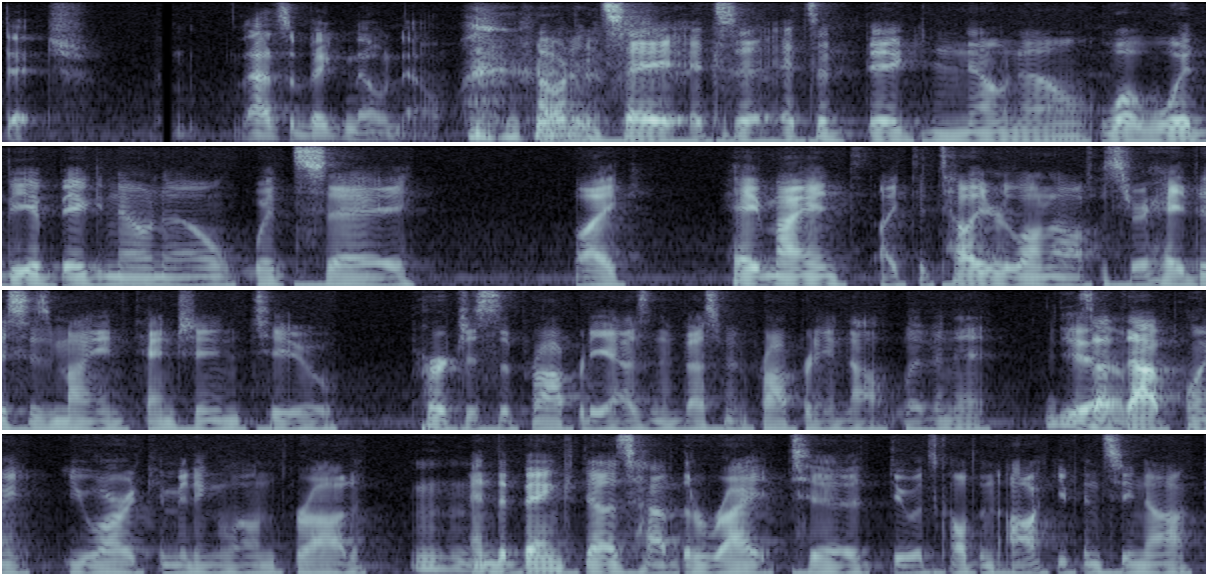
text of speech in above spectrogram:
ditch. That's a big no no. I wouldn't say it's a it's a big no no. What would be a big no no would say, like, hey, my like to tell your loan officer, hey, this is my intention to purchase the property as an investment property and not live in it. Because Yeah. at that point, you are committing loan fraud. Mhm. And the bank does have the right to do what's called an occupancy knock.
